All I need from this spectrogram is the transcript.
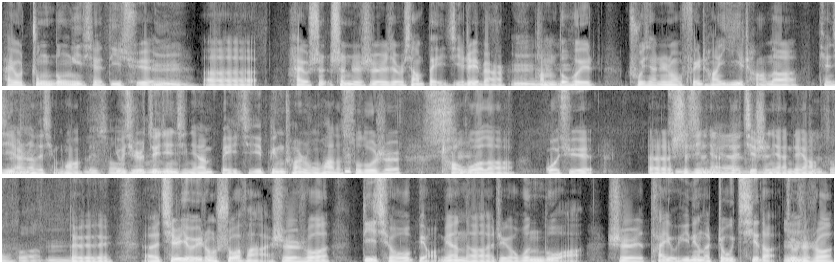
还有中东一些地区，嗯，呃，还有甚甚至是就是像北极这边，嗯，他们都会出现这种非常异常的天气炎热的情况，没错，尤其是最近几年北极冰川融化的速度是超过了。过去，呃，十几年，对，几十年这样。综合，嗯，对对对，呃，其实有一种说法是说，地球表面的这个温度啊，是它有一定的周期的，就是说，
